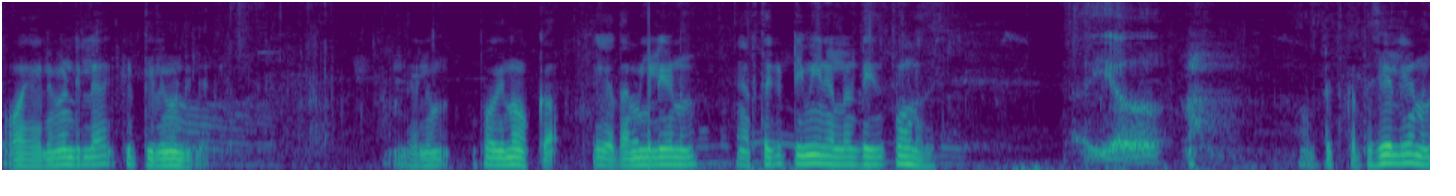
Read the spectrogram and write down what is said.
പോയാലും വേണ്ടില്ല കിട്ടിയാലും വേണ്ടില്ല. എന്തായാലും പോയി നോക്കാം. ഏതാ മീനാണ്? നേരത്തെ കിട്ടിയ മീനല്ലാണ്ട് പോണത്? അയ്യോ ഒട്ടുക്കത്തെ ചെളിയാണ്.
